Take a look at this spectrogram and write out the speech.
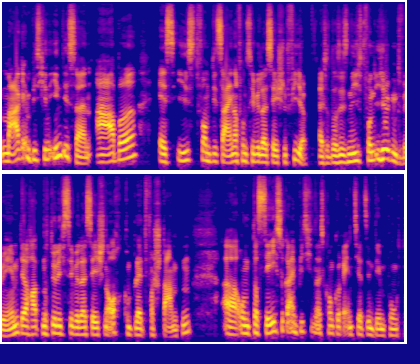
mag ein bisschen Indie sein, aber es ist vom Designer von Civilization 4. Also das ist nicht von irgendwem. Der hat natürlich Civilization auch komplett verstanden. Äh, und das sehe ich sogar ein bisschen als Konkurrenz jetzt in dem Punkt.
